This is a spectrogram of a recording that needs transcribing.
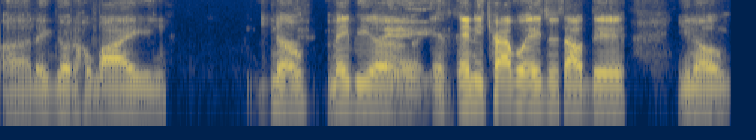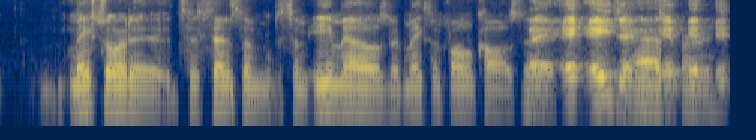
Uh, they can go to Hawaii. You know, maybe uh, Hey. if any travel agents out there, you know, make sure to to send some some emails or make some phone calls. To, A- AJ, ask if, if, if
